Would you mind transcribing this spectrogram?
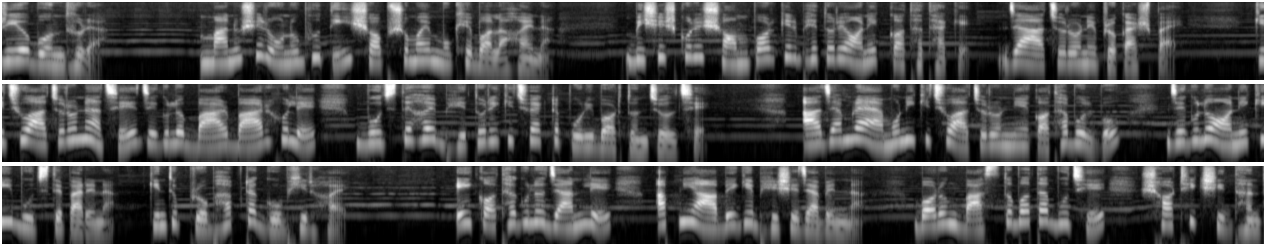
প্রিয় বন্ধুরা, মানুষের অনুভূতি সবসময় মুখে বলা হয় না। বিশেষ করে সম্পর্কের ভেতরে অনেক কথা থাকে যা আচরণে প্রকাশ পায়। কিছু আচরণ আছে যেগুলো বারবার হলে বুঝতে হয় ভেতরে কিছু একটা পরিবর্তন চলছে। আজ আমরা এমনই কিছু আচরণ নিয়ে কথা বলব যেগুলো অনেকেই বুঝতে পারে না, কিন্তু প্রভাবটা গভীর হয়। এই কথাগুলো জানলে আপনি আবেগে ভেসে যাবেন না, বরং বাস্তবতা বুঝে সঠিক সিদ্ধান্ত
